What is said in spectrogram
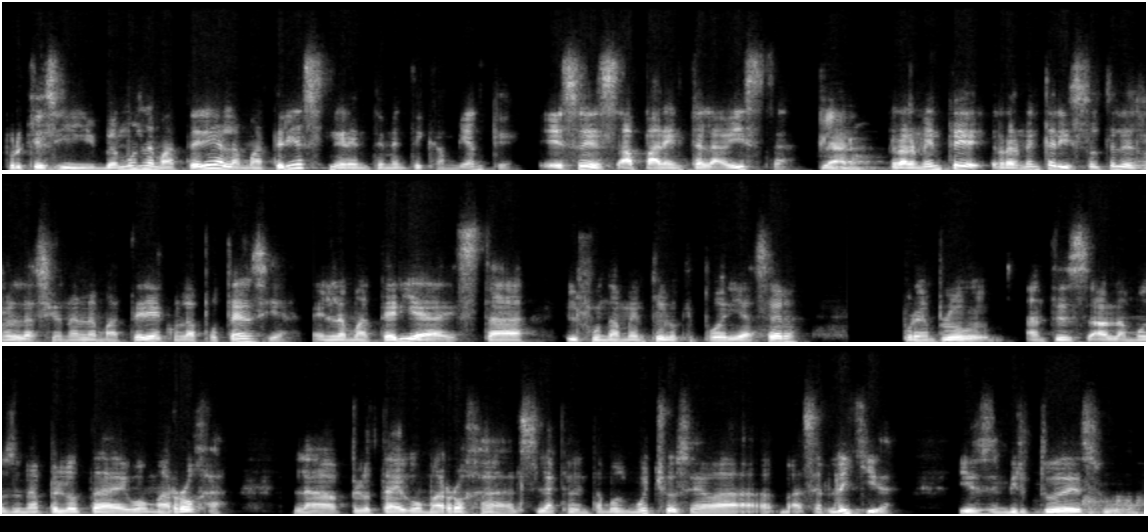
porque si vemos la materia, la materia es inherentemente cambiante. Eso es aparente a la vista. Claro. Realmente, realmente Aristóteles relaciona la materia con la potencia. En la materia está el fundamento de lo que podría ser. Por ejemplo, antes hablamos de una pelota de goma roja la pelota de goma roja, si la calentamos mucho, se va, a hacer líquida. Y eso es en virtud de su,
